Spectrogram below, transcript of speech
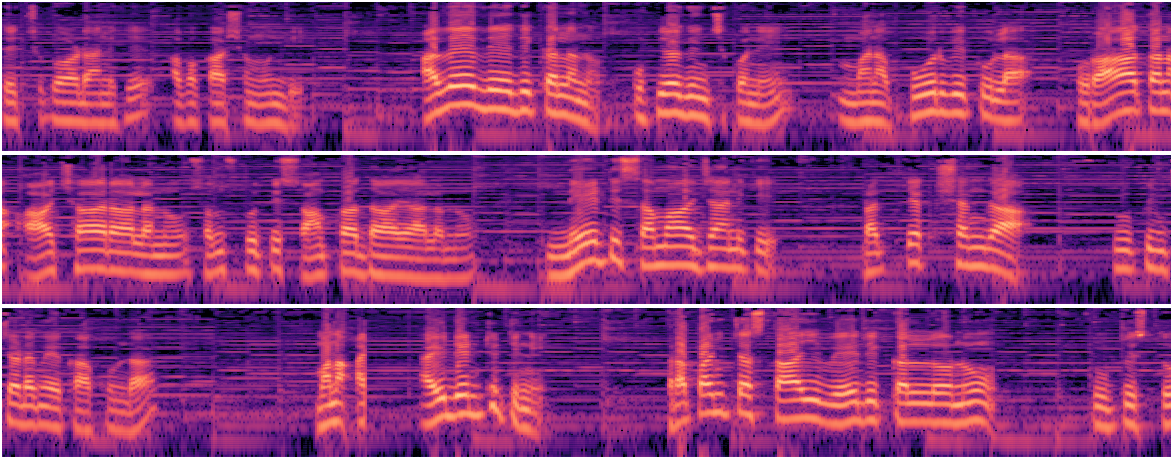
తెచ్చుకోవడానికి అవకాశం ఉంది. అవే వేదికలను ఉపయోగించుకొని మన పూర్వీకుల పురాతన ఆచారాలను సంస్కృతి సాంప్రదాయాలను నేటి సమాజానికి ప్రత్యక్షంగా చూపించడమే కాకుండా మన ఐడెంటిటీని ప్రపంచ స్థాయి వేదికల్లోనూ చూపిస్తూ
